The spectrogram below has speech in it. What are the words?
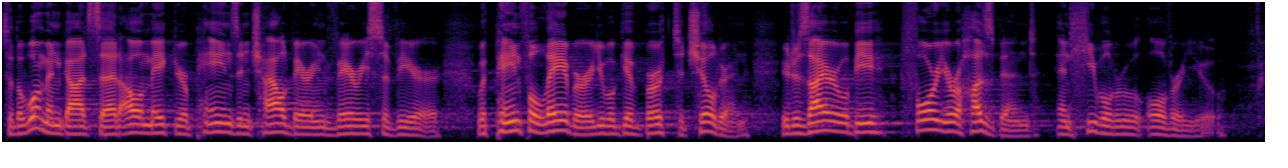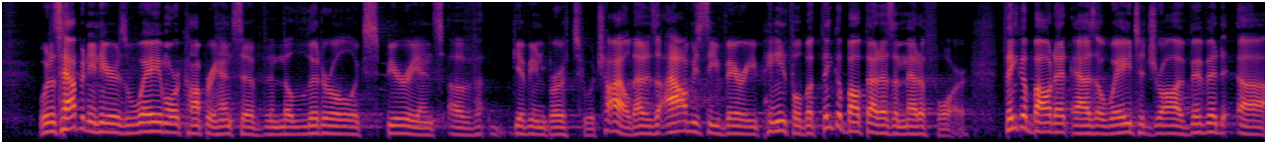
To the woman, God said, I will make your pains in childbearing very severe. With painful labor, you will give birth to children. Your desire will be for your husband, and he will rule over you. What is happening here is way more comprehensive than the literal experience of giving birth to a child. That is obviously very painful, but think about that as a metaphor. Think about it as a way to draw vivid uh,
